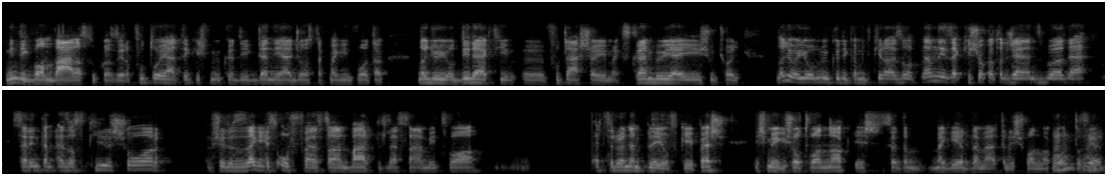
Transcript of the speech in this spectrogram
mindig van válaszuk azért, a futójáték is működik, Daniel Jonesnak megint voltak nagyon jó direkt futásai, meg scramble is, úgyhogy nagyon jól működik, amit kirajzolt. Nem nézek ki sokat a Giantsből, de szerintem ez a skill sor, sőt ez az egész offense talán bárkit leszámítva egyszerűen nem playoff képes, és mégis ott vannak, és szerintem megérdemelten is vannak mm-hmm. ott azért.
